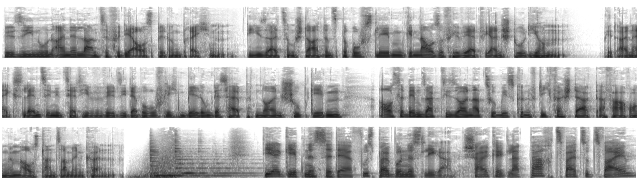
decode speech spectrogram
will sie nun eine Lanze für die Ausbildung brechen. Die sei zum Start ins Berufsleben genauso viel wert wie ein Studium. Mit einer Exzellenzinitiative will sie der beruflichen Bildung deshalb neuen Schub geben. Außerdem sagt sie, sollen Azubis künftig verstärkt Erfahrungen im Ausland sammeln können. Die Ergebnisse der Fußball-Bundesliga. Schalke Gladbach 2 zu 2,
